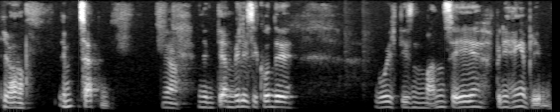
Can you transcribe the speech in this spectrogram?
Ja, im Zappen. Ja. In der Millisekunde wo ich diesen Mann sehe, bin ich hängen geblieben.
